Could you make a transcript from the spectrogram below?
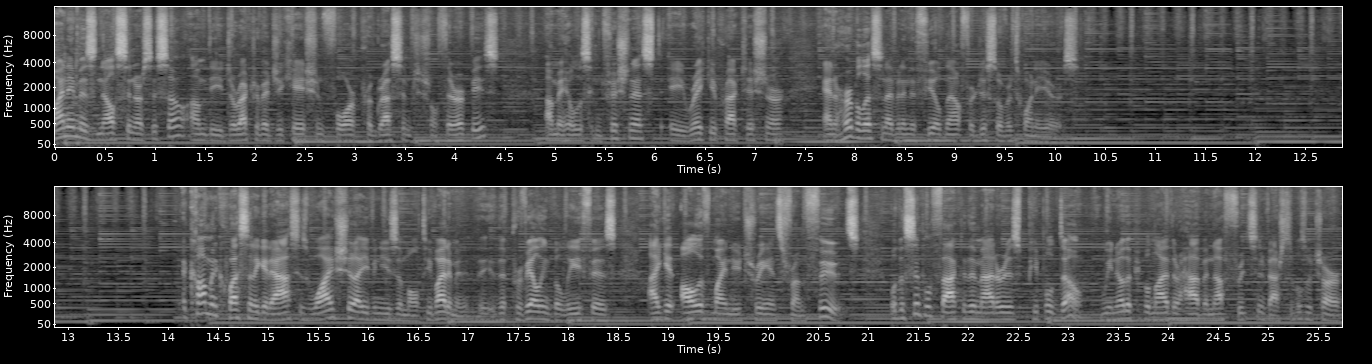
My name is Nelson Narciso. I'm the Director of Education for Progressive Nutritional Therapies. I'm a holistic nutritionist, a Reiki practitioner, and a herbalist, and I've been in the field now for just over 20 years. A common question I get asked is why should I even use a multivitamin? The, the, prevailing belief is I get all of my nutrients from foods. Well, the simple fact of the matter is people don't. We know that people neither have enough fruits and vegetables, which are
